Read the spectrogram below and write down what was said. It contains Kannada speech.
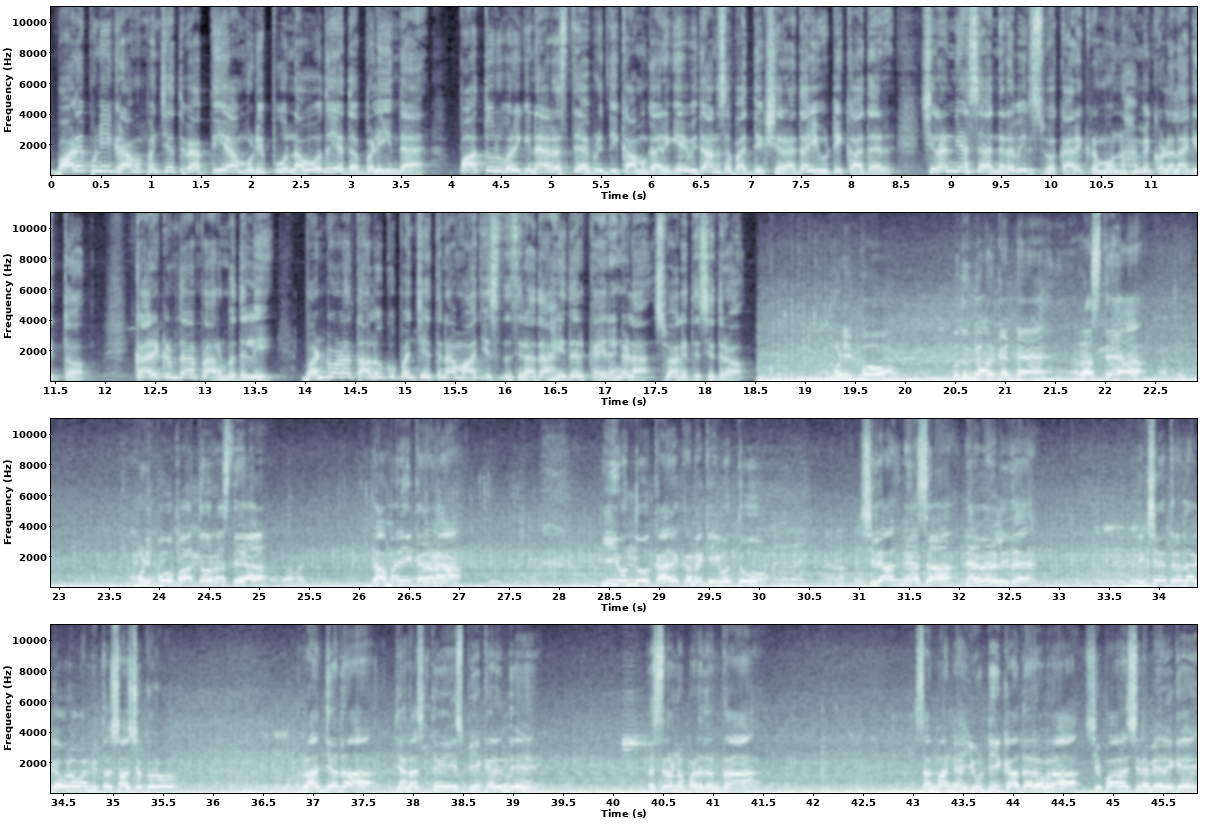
ಬಾಳೆಪುಣಿ ಗ್ರಾಮ ಪಂಚಾಯತ್ ವ್ಯಾಪ್ತಿಯ ಮುಡಿಪು ನವೋದಯದ ಬಳಿಯಿಂದ ಪಾತೂರುವರೆಗಿನ ರಸ್ತೆ ಅಭಿವೃದ್ಧಿ ಕಾಮಗಾರಿಗೆ ವಿಧಾನಸಭಾ ಅಧ್ಯಕ್ಷರಾದ ಯು ಟಿ ಖಾದರ್ ಶಿಲಾನ್ಯಾಸ ನೆರವೇರಿಸುವ ಕಾರ್ಯಕ್ರಮವನ್ನು ಹಮ್ಮಿಕೊಳ್ಳಲಾಗಿತ್ತು. ಕಾರ್ಯಕ್ರಮದ ಪ್ರಾರಂಭದಲ್ಲಿ ಬಂಟ್ವಾಳ ತಾಲೂಕು ಪಂಚಾಯತ್ನ ಮಾಜಿ ಸದಸ್ಯರಾದ ಹೈದರ್ ಕೈರಂಗಳ ಸ್ವಾಗತಿಸಿದರು. ಮುಡಿಪು ಮುದುಂಗಾರುಕಟ್ಟೆ ರಸ್ತೆಯ ಮುಡಿಪು ಪಾತೂರು ರಸ್ತೆಯ ಡಾಮರೀಕರಣ ಈ ಒಂದು ಕಾರ್ಯಕ್ರಮಕ್ಕೆ ಇವತ್ತು ಶಿಲಾನ್ಯಾಸ ನೆರವೇರಲಿದೆ. ಈ ಕ್ಷೇತ್ರದ ಗೌರವಾನ್ವಿತ ಶಾಸಕರು, ರಾಜ್ಯದ ಜನಸ್ನೇಹಿ ಸ್ಪೀಕರ್ ಎಂದೇ ಹೆಸರನ್ನು ಪಡೆದಂತಹ ಸನ್ಮಾನ್ಯ ಯು ಟಿ ಖಾದರ್ ಅವರ ಶಿಫಾರಸಿನ ಮೇರೆಗೆ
